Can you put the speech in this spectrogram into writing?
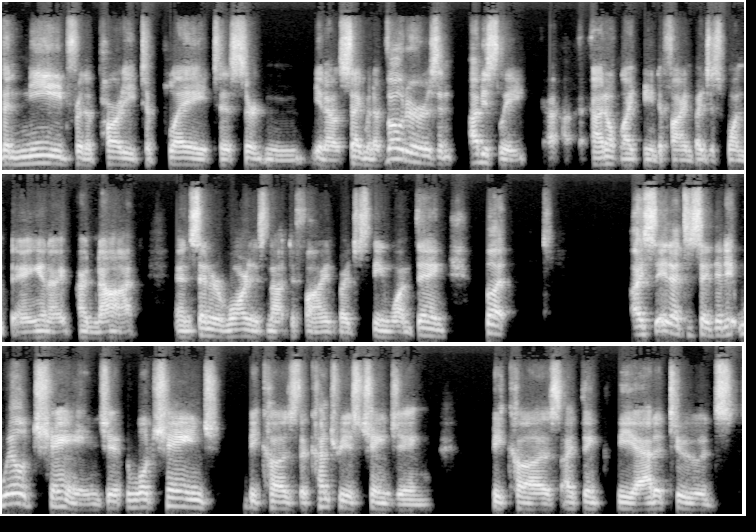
the need for the party to play to certain you know segment of voters and obviously I don't like being defined by just one thing, and I, I'm not. And Senator Warren is not defined by just being one thing. But I say that to say that it will change. It will change because the country is changing, because I think the attitudes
